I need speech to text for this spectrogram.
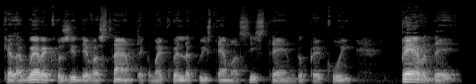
che la guerra è così devastante come quella a cui stiamo assistendo, per cui perde,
